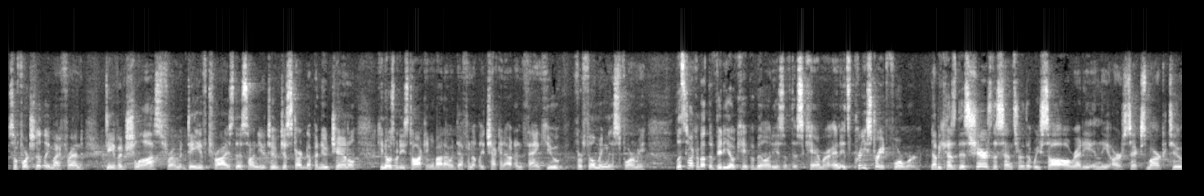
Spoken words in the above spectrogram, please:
So fortunately, my friend David Schloss from Dave Tries This on YouTube just started up a new channel. He knows what he's talking about. I would definitely check it out. And thank you for filming this for me. Let's talk about the video capabilities of this camera, and it's pretty straightforward. Now because this shares the sensor that we saw already in the R6 Mark II,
